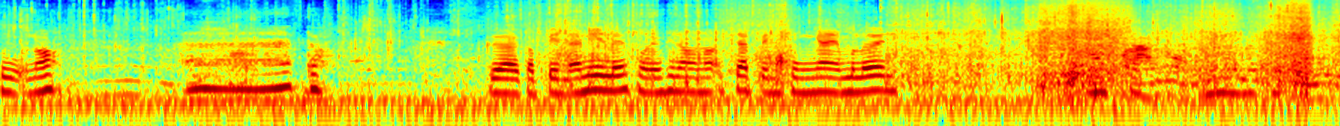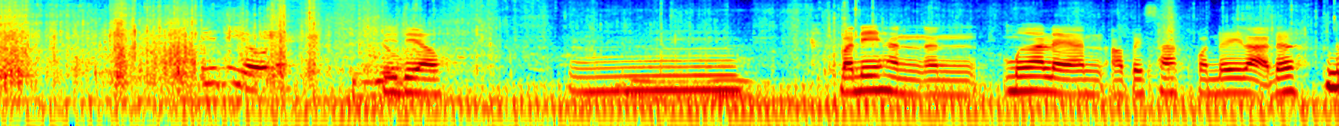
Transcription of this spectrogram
ธุเนาะสาธุเกลือก็เป็นอันนี้เลยพ่อแม่พี่น้องเนาะจะเป็นพุงใหญ่มาเลยที่เดียวเลยทีเดียวอืม บัดนี้หันอันเมื่อแลอันเอาไปซักก่อนได้ล่ะเด้อโด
